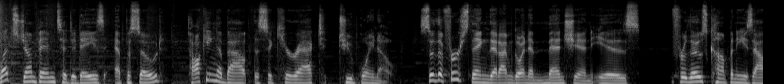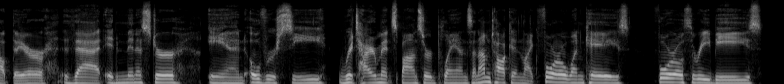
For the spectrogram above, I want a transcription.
Let's jump into today's episode talking about the Secure Act 2.0. So, the first thing that I'm going to mention is for those companies out there that administer and oversee retirement sponsored plans, and I'm talking like 401ks, 403bs,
